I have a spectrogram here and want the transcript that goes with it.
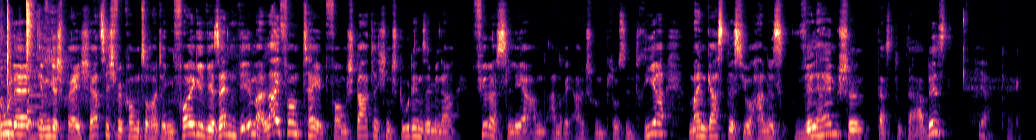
Schule im Gespräch. Herzlich willkommen zur heutigen Folge. Wir senden wie immer live on Tape vom staatlichen Studienseminar für das Lehramt an Realschulen Plus in Trier. Mein Gast ist Johannes Wilhelm. Schön, dass du da bist. Ja, danke.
